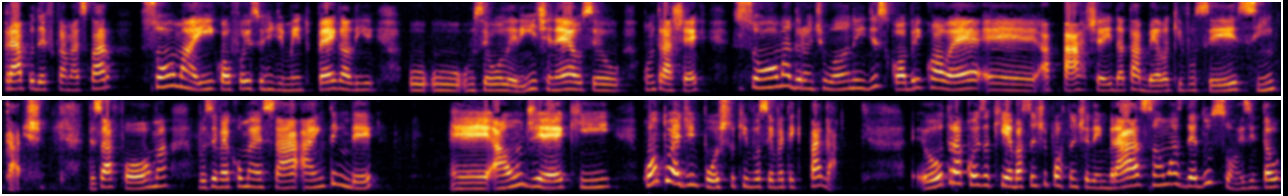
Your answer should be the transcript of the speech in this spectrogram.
para poder ficar mais claro, soma aí qual foi o seu rendimento, pega ali o, o, o seu olerite, né, o seu contra-cheque, soma durante o ano e descobre qual é, é, a parte aí da tabela que você se encaixa. Dessa forma, você vai começar a entender é, aonde é que, quanto é de imposto que você vai ter que pagar. Outra coisa que é bastante importante lembrar são as deduções. Então,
